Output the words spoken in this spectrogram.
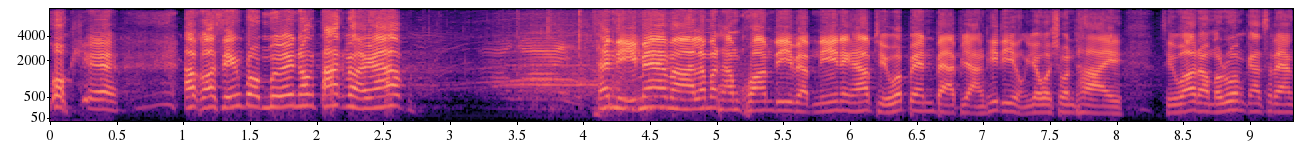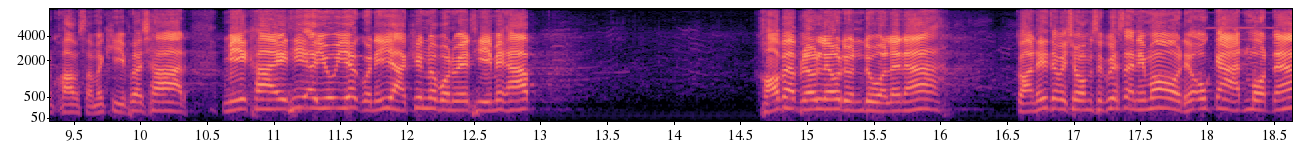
โอเคเอาขอเสียงปรบมือให้น้องตั๊กหน่อยครับ ถ้าหนีแม่มาแล้วมาทำความดีแบบนี้นะครับ ถือว่าเป็นแบบอย่างที่ดีของเยาวชนไทย ถือว่าเรามาร่วมการแสดงความสามัคคีเพื่อชาติ มีใครที่อายุเยอะกว่านี้อยากขึ้นมาบนเวทีไหมครับ ขอแบบเร็วๆด่วนๆเลยนะ ก่อนที่จะไปชม Squid Animal เดี๋ยวโอกาสหมดนะ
